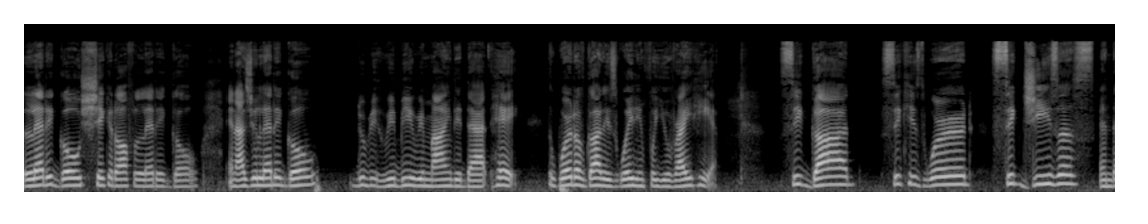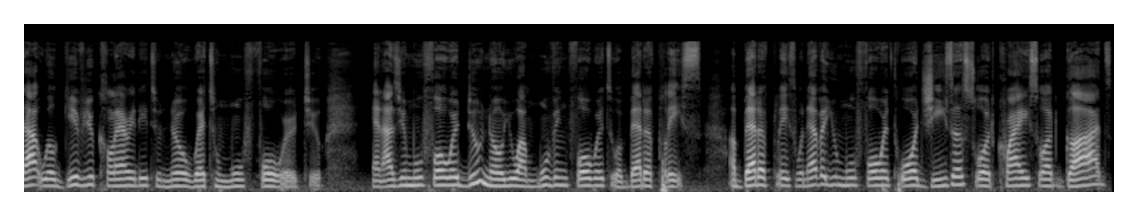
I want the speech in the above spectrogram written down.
Let it go. Shake it off. Let it go. And as you let it go, do be, we be reminded that, hey, the word of God is waiting for you right here. Seek God, seek His word, seek Jesus, and that will give you clarity to know where to move forward to. And as you move forward, do know you are moving forward to a better place. A better place. Whenever you move forward toward Jesus, toward Christ, toward God's,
